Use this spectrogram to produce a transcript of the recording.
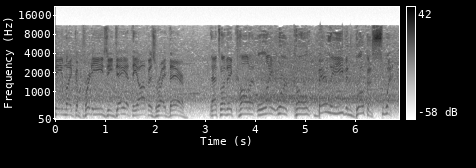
Seemed like a pretty easy day at the office right there. That's why they call it light work, Cole. Barely even broke a sweat.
